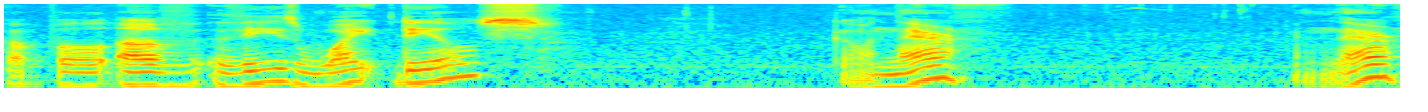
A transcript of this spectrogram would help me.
couple of these white deals going there and there.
